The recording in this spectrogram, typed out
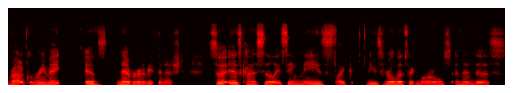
Radical Remake is never gonna be finished. So it is kind of silly seeing these, like, these realistic models, and then this.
